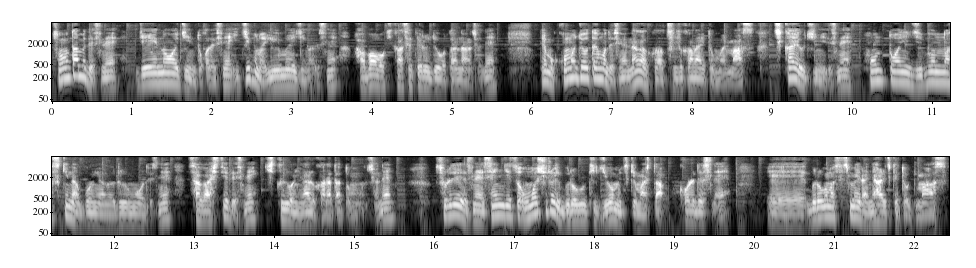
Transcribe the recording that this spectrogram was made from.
そのためですね、芸能人とかですね、一部の有名人がですね、幅を利かせてる状態なんですよね。でもこの状態もですね、長くは続かないと思います。近いうちにですね、本当に自分の好きな分野のルームをですね、探してですね、聞くようになるからだと思うんですよね。それでですね、先日面白いブログ記事を見つけました。これですね。えー、ブログの説明欄に貼り付けておきます。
